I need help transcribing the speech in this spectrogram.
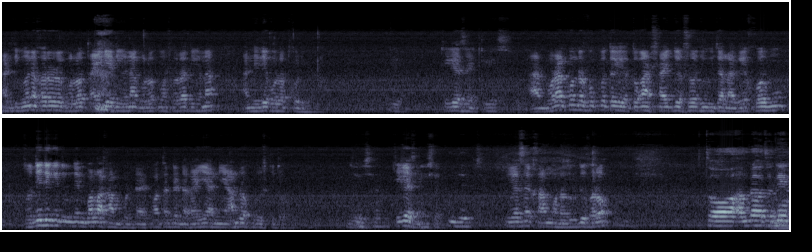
আর জীবনে ঘরের গলত আইডিয়া দিও না গলত মশলা দিও না। আর নিজে বলত করবে। ঠিক আছে? ঠিক আছে। আর বরাকন্ডার পক্ষ থেকে তোমার সাহায্য সহযোগিতা লাগে কর্ম। যদি দেখি তুমি দিন বালা কাম করতে মাথাটা ঢাকাইয়া নিয়ে আমরা পুরস্কৃত হব। ঠিক আছে? ঠিক আছে খাম মনোযোগ দিয়ে করো। তো আমরা অতদিন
